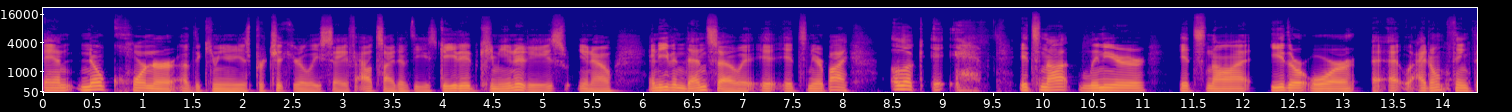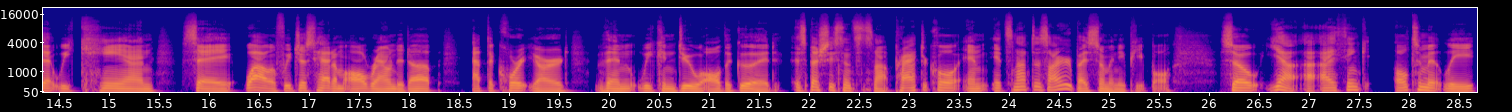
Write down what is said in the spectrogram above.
and no corner of the community is particularly safe outside of these gated communities, you know, and even then, so it, it, it's nearby. Look, it, it's not linear. It's not either or. I don't think that we can say, wow, if we just had them all rounded up at the courtyard, then we can do all the good, especially since it's not practical and it's not desired by so many people. So, yeah, I think ultimately,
